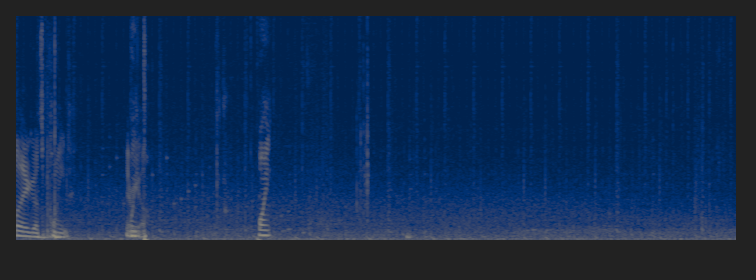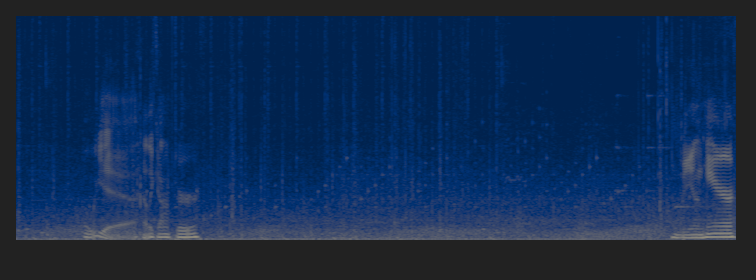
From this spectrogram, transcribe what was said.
Oh, there you go. It's point. There we go. Point. Point. Oh yeah, helicopter. We'll be in here.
